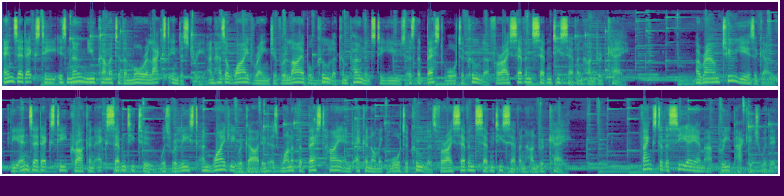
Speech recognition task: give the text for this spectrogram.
NZXT is no newcomer to the more relaxed industry and has a wide range of reliable cooler components to use as the best water cooler for i7 7700K. Around two years ago, the NZXT Kraken X72 was released and widely regarded as one of the best high-end economic water coolers for i7 7700K. Thanks to the CAM app pre-package with it,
